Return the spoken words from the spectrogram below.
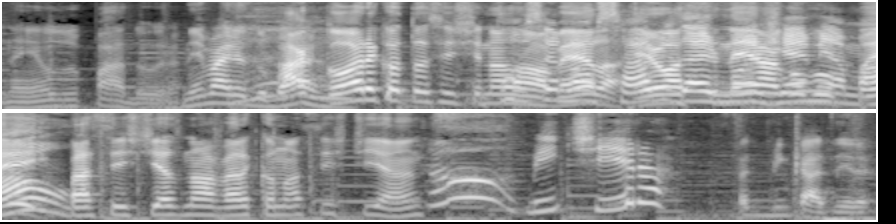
Nem usurpadora. nem Maria do Bairro. Agora que eu tô assistindo a Então não novela, eu assinei a Google Play mal? pra assistir as novelas que eu não assistia antes. Mentira. Tá de brincadeira.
